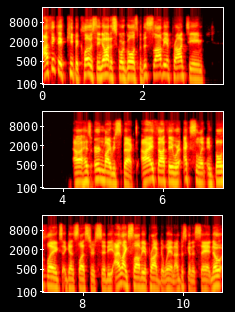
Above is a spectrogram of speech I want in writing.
I think they keep it close. They know how to score goals, but this Slavia Prague team uh, has earned my respect. I thought they were excellent in both legs against Leicester City. I like Slavia Prague to win. I'm just going to say it. No,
